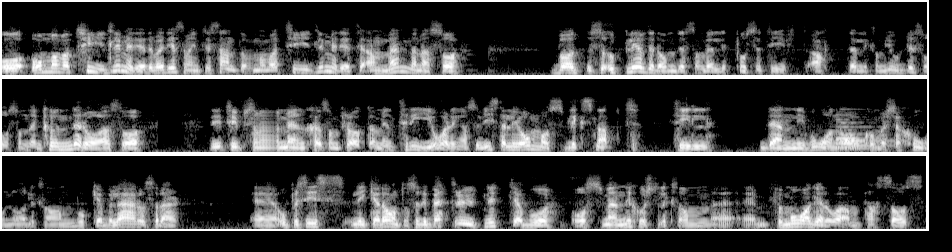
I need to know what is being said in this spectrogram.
och om man var tydlig med det, det var det som var intressant, om man var tydlig med det till användarna så, var, så upplevde de det som väldigt positivt att den liksom gjorde så som den kunde då. Alltså, det är typ som en människa som pratar med en treåring. Alltså, vi ställer ju om oss blixtsnabbt till den nivån av konversation och liksom vokabulär och sådär. Eh, och precis likadant, och så det är bättre att utnyttja vår, oss människors liksom, eh, förmåga då, att anpassa oss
